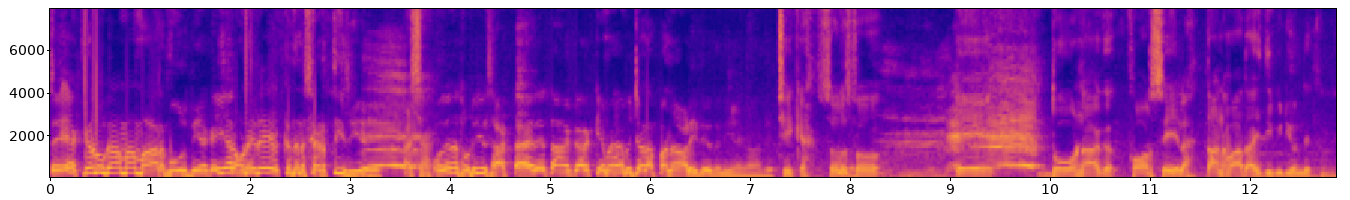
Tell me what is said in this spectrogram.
ਤੇ ਇੱਕ ਇਹਨੂੰ ਗਾਵਾਂ ਮਾਰ ਮੂਰਦੀਆਂ ਕਈ ਯਾਰ ਹੁਣ ਇਹਦੇ ਇੱਕ ਦਿਨ ਸਿੜਤੀ ਸੀ ਇਹ। ਅੱਛਾ। ਉਹਦੇ ਨਾਲ ਥੋੜੀ ਜਿਹੀ ਸੱਟ ਆ ਇਹਦੇ ਤਾਂ ਕਰਕੇ ਮੈਂ ਕਿਹਾ ਵੀ ਚਲ ਆਪਾਂ ਨਾਲ ਹੀ ਦੇ ਦੇਣੀ ਹੈ ਗਾਂ ਦੇ। ਠੀਕ ਹੈ। ਸੋ ਦੋਸਤੋ ਇਹ ਦੋ ਨਾਗ ਫॉर ਸੇਲ ਹੈ ਧੰਨਵਾਦ ਅੱਜ ਦੀ ਵੀਡੀਓ ਨੂੰ ਦੇਖਣ ਲਈ।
